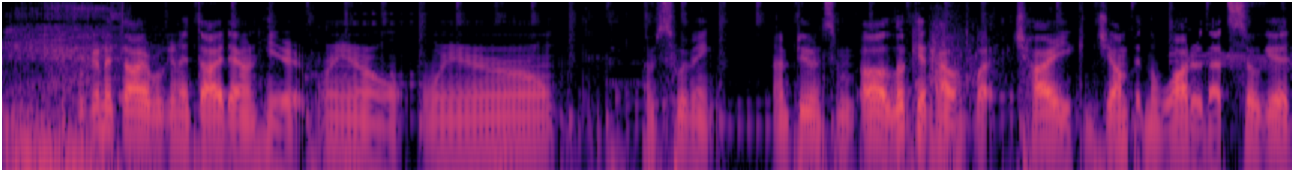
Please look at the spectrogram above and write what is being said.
If we're gonna die, we're gonna die down here. I'm swimming. I'm doing some... Oh, look at how much higher you can jump in the water. That's so good.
